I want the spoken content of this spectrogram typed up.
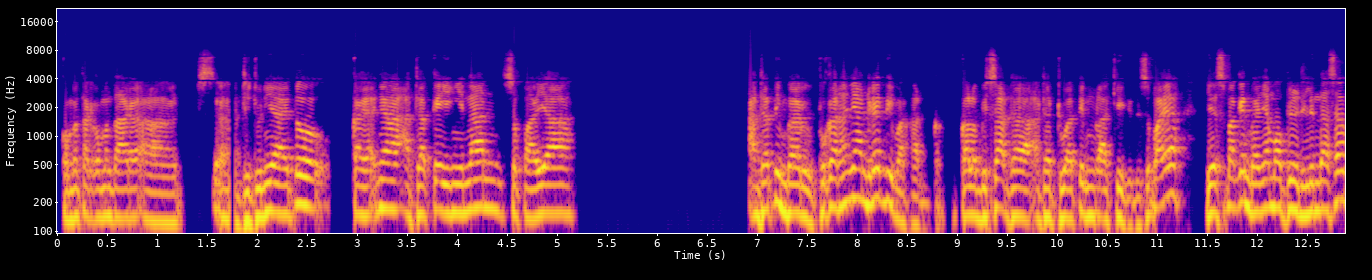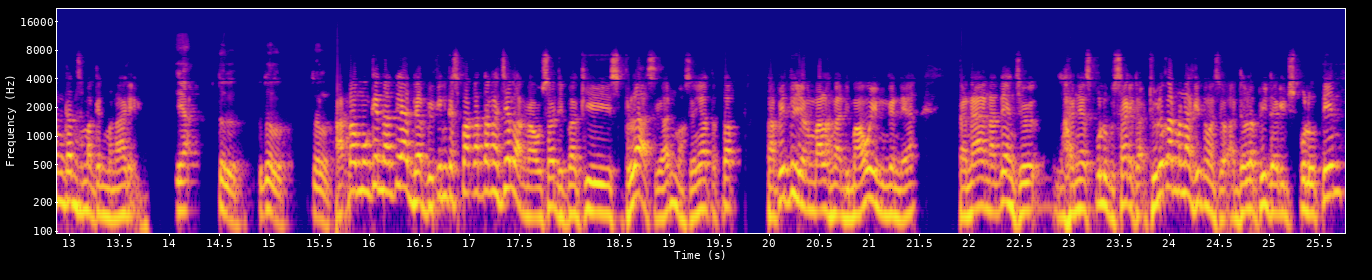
komentar-komentar uh, di dunia itu kayaknya ada keinginan supaya ada tim baru, bukan hanya Andretti bahkan kalau bisa ada ada dua tim lagi gitu supaya ya semakin banyak mobil di lintasan kan semakin menarik. Ya betul betul betul. Atau mungkin nanti ada bikin kesepakatan aja lah nggak usah dibagi 11 kan, maksudnya tetap tapi itu yang malah nggak dimaui mungkin ya karena nanti yang hanya 10 besar. Dulu kan pernah gitu masuk, ada lebih dari 10 tim,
